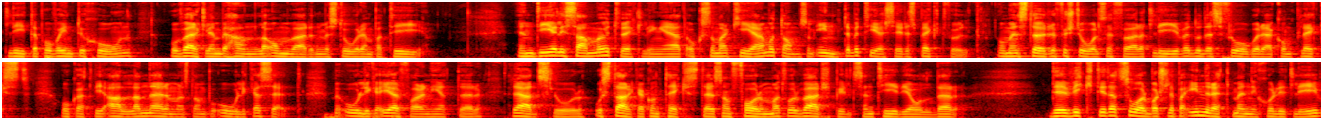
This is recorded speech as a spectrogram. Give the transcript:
lita på vår intuition och verkligen behandla omvärlden med stor empati. En del i samma utveckling är att också markera mot dem som inte beter sig respektfullt och med en större förståelse för att livet och dess frågor är komplext och att vi alla närmar oss dem på olika sätt med olika erfarenheter, rädslor och starka kontexter som format vår världsbild sedan tidig ålder. Det är viktigt att sårbart släppa in rätt människor i ditt liv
